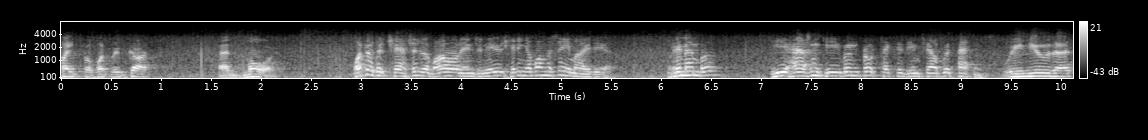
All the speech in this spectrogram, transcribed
fight for what we've got and more. What are the chances of our engineers hitting upon the same idea? Remember, he hasn't even protected himself with patents. We knew that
